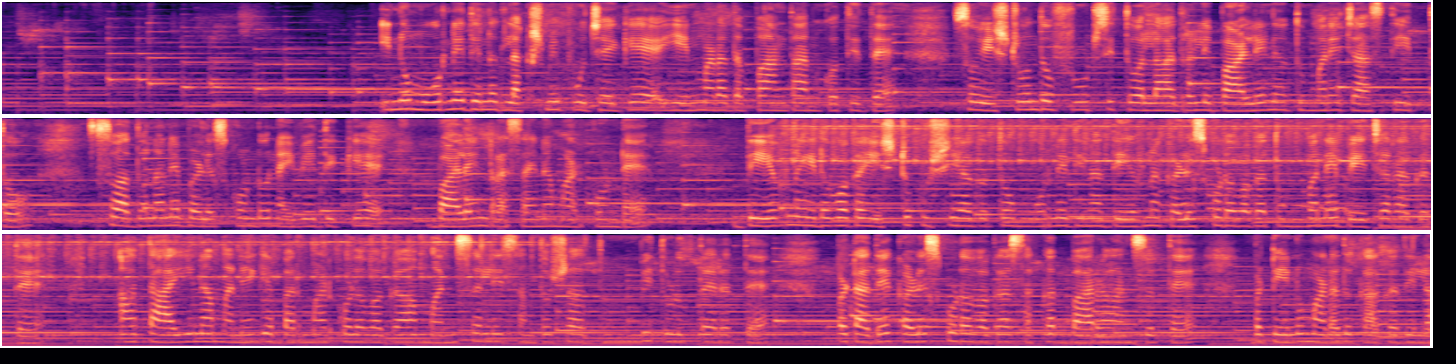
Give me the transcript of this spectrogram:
ಇನ್ನು ಮೂರನೇ ದಿನದ ಲಕ್ಷ್ಮೀ ಪೂಜೆಗೆ ಏನು ಮಾಡೋದಪ್ಪ ಅಂತ ಅನ್ಕೋತಿದ್ದೆ. ಸೊ ಎಷ್ಟೊಂದು ಫ್ರೂಟ್ಸ್ ಇತ್ತು ಅಲ್ಲ, ಅದರಲ್ಲಿ ಬಾಳೆಹಣ್ಣು ತುಂಬಾ ಜಾಸ್ತಿ ಇತ್ತು. ಸೊ ಅದನ್ನೇ ಬಳಸ್ಕೊಂಡು ನೈವೇದ್ಯಕ್ಕೆ ಬಾಳೆಹಣ್ಣು ರಸಾಯನ ಮಾಡಿಕೊಂಡೆ. ದೇವ್ರನ್ನ ಇಡುವಾಗ ಎಷ್ಟು ಖುಷಿಯಾಗುತ್ತೋ ಮೂರನೇ ದಿನ ದೇವ್ರನ್ನ ಕಳಿಸ್ಕೊಡುವಾಗ ತುಂಬಾ ಬೇಜಾರಾಗುತ್ತೆ. ಆ ತಾಯಿನ ಮನೆಗೆ ಬರ್ಮಾಡ್ಕೊಳ್ಳೋವಾಗ ಮನಸ್ಸಲ್ಲಿ ಸಂತೋಷ ತುಂಬಿ ತುಳುಕ್ತಾ ಇರುತ್ತೆ. ಬಟ್ ಅದೇ ಕಳಿಸ್ಕೊಡೋವಾಗ ಸಖತ್ ಭಾರ ಅನಿಸುತ್ತೆ. ಬಟ್ ಏನೂ ಮಾಡೋದಕ್ಕಾಗೋದಿಲ್ಲ.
